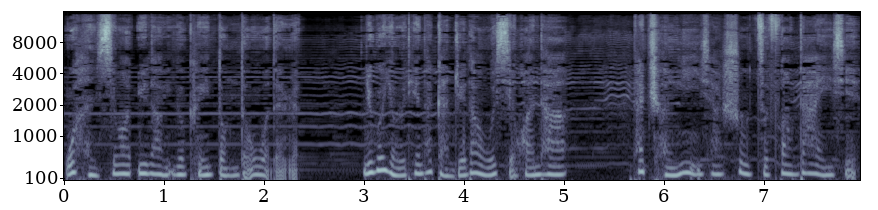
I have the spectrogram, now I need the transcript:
我很希望遇到一个可以懂得我的人。如果有一天他感觉到我喜欢他，他乘以一下数字放大一些，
